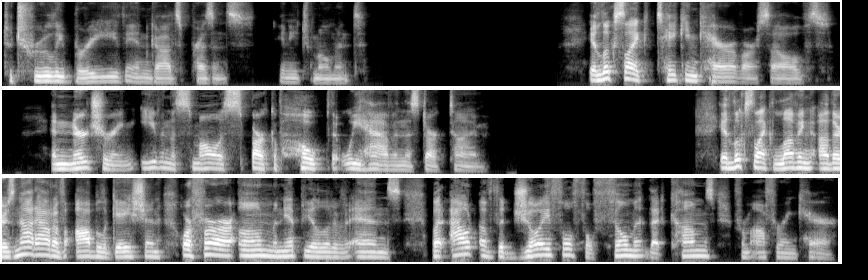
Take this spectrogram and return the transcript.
to truly breathe in God's presence in each moment it looks like taking care of ourselves and nurturing even the smallest spark of hope that we have in this dark time. It looks like loving others not out of obligation or for our own manipulative ends, but out of the joyful fulfillment that comes from offering care.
